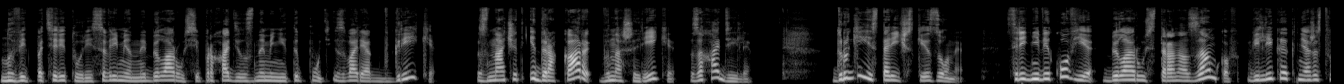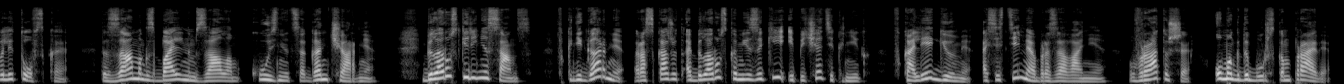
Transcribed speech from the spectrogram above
Но ведь по территории современной Беларуси проходил знаменитый путь из варяг в греки, значит и дракары в наши реки заходили. Другие исторические зоны. Средневековье, Беларусь, страна замков, Великое княжество Литовское. Это замок с бальным залом, кузница, гончарня. Белорусский ренессанс. В книгарне расскажут о белорусском языке и печати книг, в коллегиуме о системе образования, в ратуше о магдебургском праве.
